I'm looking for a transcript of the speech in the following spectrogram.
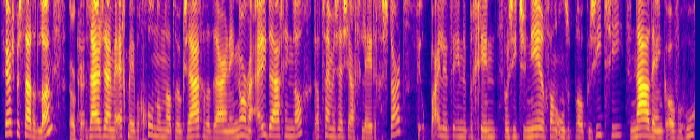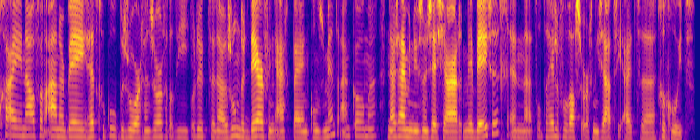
Vers bestaat het langst. Okay. Daar zijn we echt mee begonnen, omdat we ook zagen dat daar een enorme uitdaging lag. Dat zijn we zes jaar geleden gestart. Veel piloten in het begin, positioneren van onze propositie, nadenken over hoe ga je nou van A naar B het gekoeld bezorgen en zorgen dat die producten nou zonder derving eigenlijk bij een consument aankomen. Daar zijn we nu zo'n zes jaar mee bezig en uh, tot een hele volwassen organisatie uitgegroeid.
